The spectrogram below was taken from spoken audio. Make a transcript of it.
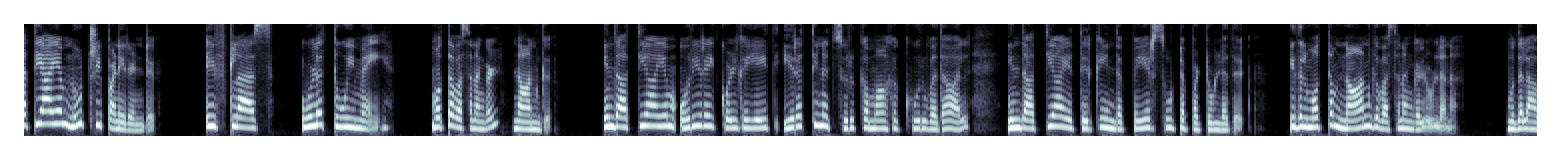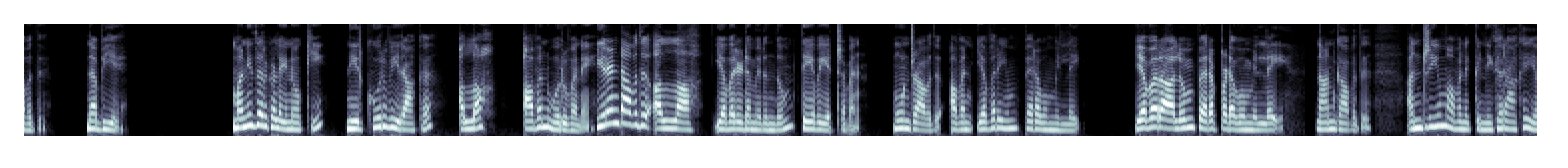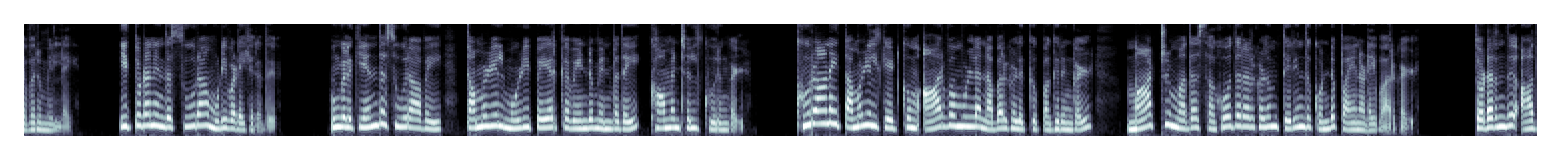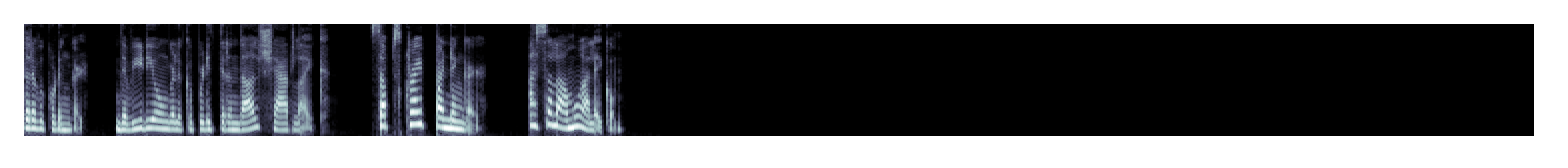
அத்தியாயம் நூற்றி பனிரெண்டு. இஃப் கிளாஸ் உள தூய்மை. மொத்த வசனங்கள் நான்கு. இந்த அத்தியாயம் ஒரிரை கொள்கையை இரத்தினச் சுருக்கமாக கூறுவதால் இந்த அத்தியாயத்திற்கு இந்த பெயர் சூட்டப்பட்டுள்ளது. இதில் மொத்தம் நான்கு வசனங்கள் உள்ளன. முதலாவது நபியே மனிதர்களை நோக்கி நீர் கூறுவீராக? அல்லாஹ் அவன் ஒருவனே. இரண்டாவது அல்லாஹ் எவரிடமிருந்தும் தேவையற்றவன். மூன்றாவது அவன் எவரையும் பெறவும் இல்லை எவராலும் பெறப்படவும் இல்லை நான்காவது அன்றியும் அவனுக்கு நிகராக எவரும் இல்லை இத்துடன் இந்த சூறா முடிவடைகிறது. உங்களுக்கு எந்த சூறாவை தமிழில் மொழிபெயர்க்க வேண்டும் என்பதை காமெண்டில் கூறுங்கள். குரானை தமிழில் கேட்கும் ஆர்வமுள்ள நபர்களுக்கு பகிருங்கள். மாற்று மத சகோதரர்களும் தெரிந்து கொண்டு பயனடைவார்கள். தொடர்ந்து ஆதரவு கொடுங்கள். இந்த வீடியோ உங்களுக்கு பிடித்திருந்தால் ஷேர் லைக் சப்ஸ்கிரைப் பண்ணுங்கள். அஸ்ஸலாமு அலைக்கும்.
